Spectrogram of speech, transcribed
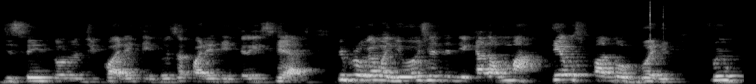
de ser em torno de 42 a 43 reais. E o programa de hoje é dedicado ao Matheus Padovani, foi o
